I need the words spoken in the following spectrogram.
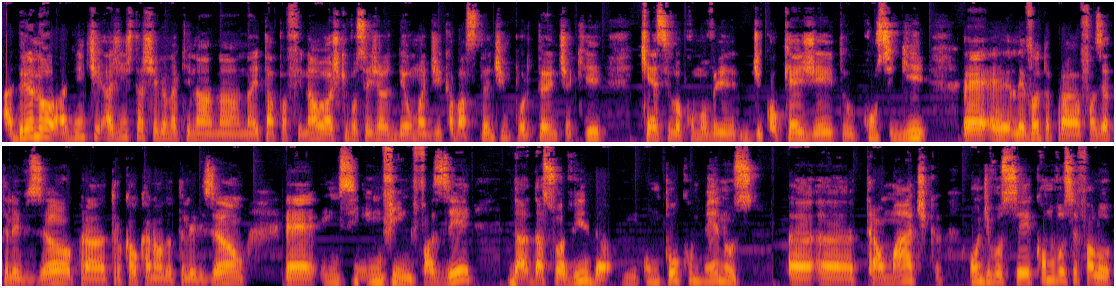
Adriano, a gente a gente está chegando aqui na, na, na, etapa final. Eu acho que você já deu uma dica bastante importante aqui, que é se locomover de qualquer jeito, conseguir é, é, levanta para fazer a televisão, para trocar o canal da televisão, é, enfim, fazer da, da, sua vida um pouco menos uh, uh, traumática, onde você, como você falou,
